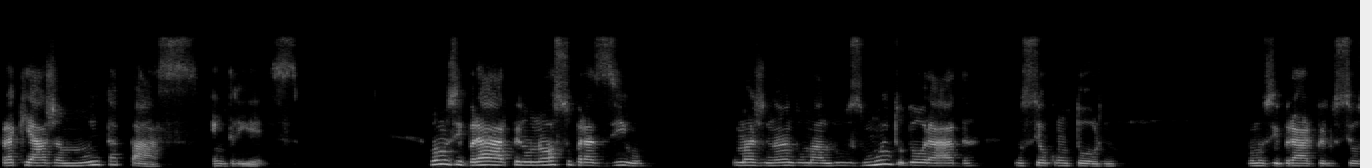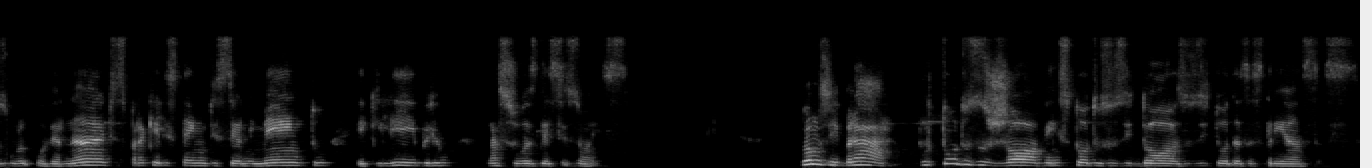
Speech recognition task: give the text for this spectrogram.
para que haja muita paz entre eles. Vamos vibrar pelo nosso Brasil, imaginando uma luz muito dourada no seu contorno. Vamos vibrar pelos seus governantes para que eles tenham discernimento, equilíbrio nas suas decisões. Vamos vibrar por todos os jovens, todos os idosos e todas as crianças.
